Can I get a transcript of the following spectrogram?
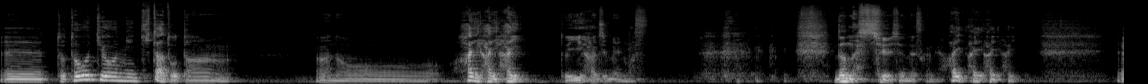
えー、っと東京に来た途端あのはいはいはいと言い始めます。どんなシチュエーションですかね。はいはいはいはい。え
